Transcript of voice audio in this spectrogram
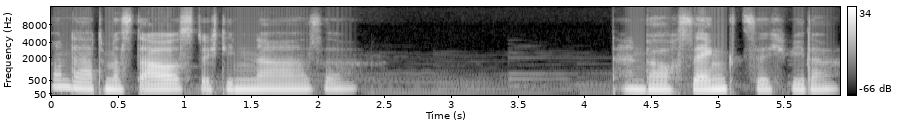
und atmest aus durch die Nase. Dein Bauch senkt sich wieder.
